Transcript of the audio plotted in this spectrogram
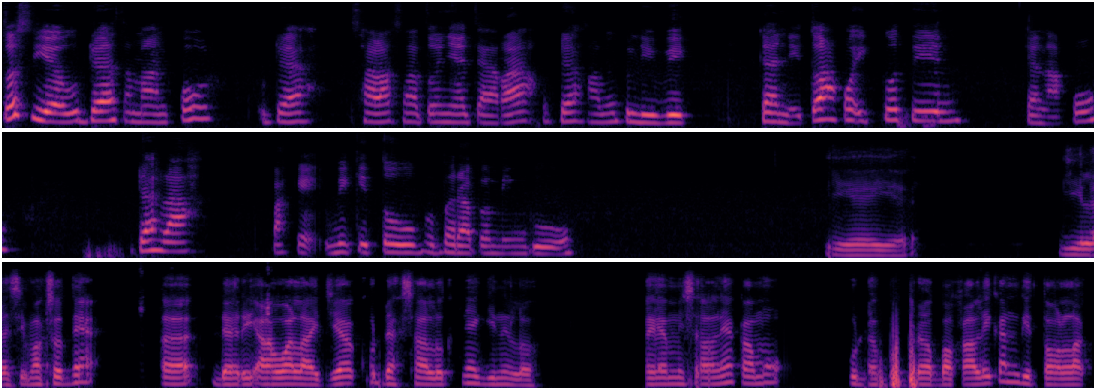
terus ya udah temanku udah salah satunya cara udah kamu beli wig. Dan itu aku ikutin. Dan aku udahlah pakai wig itu beberapa minggu. Iya iya. Gila sih maksudnya uh, dari awal aja aku udah salutnya gini loh. Kayak misalnya kamu udah beberapa kali kan ditolak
